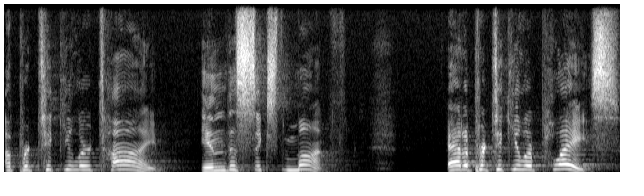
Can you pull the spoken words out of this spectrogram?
a particular time in the sixth month, at a particular place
